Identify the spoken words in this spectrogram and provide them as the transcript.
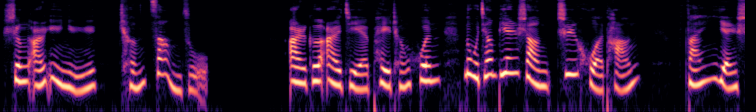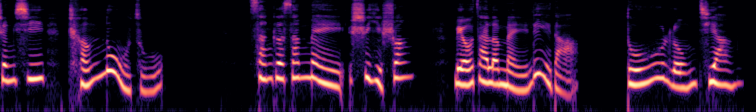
生儿育女成藏族。二哥二姐配成婚，怒江边上支火塘，繁衍生息成怒族。三哥三妹是一双，留在了美丽的独龙江。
